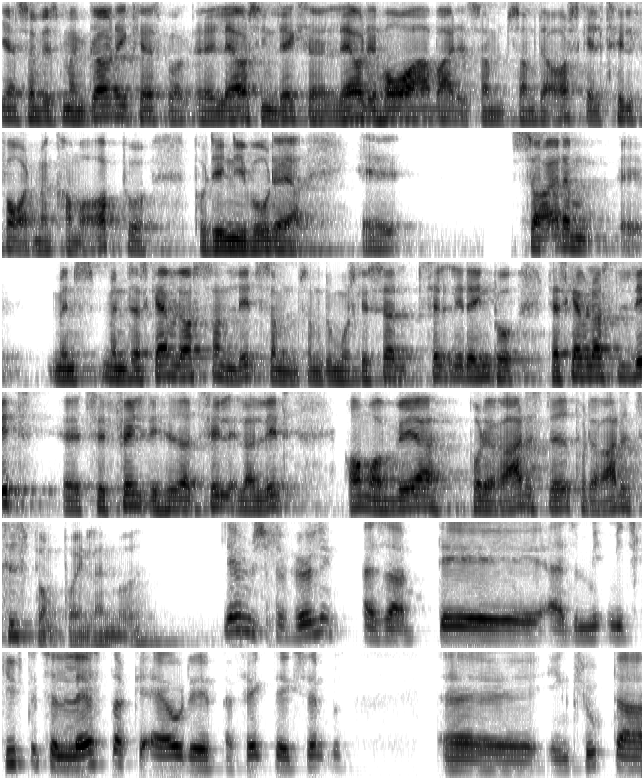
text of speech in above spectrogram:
Ja, så hvis man gør det, Kasper, øh, laver sin lektier, laver det hårde arbejde, som, som der også skal til for, at man kommer op på, på det niveau der, øh, så er der, øh, men, men der skal vel også sådan lidt, som, som du måske selv, selv lidt er inde på, der skal vel også lidt øh, tilfældigheder til, eller lidt om at være på det rette sted, på det rette tidspunkt på en eller anden måde. Jamen selvfølgelig. Altså, det, altså mit, mit skifte til Leicester er jo det perfekte eksempel. Øh, en klub, der,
